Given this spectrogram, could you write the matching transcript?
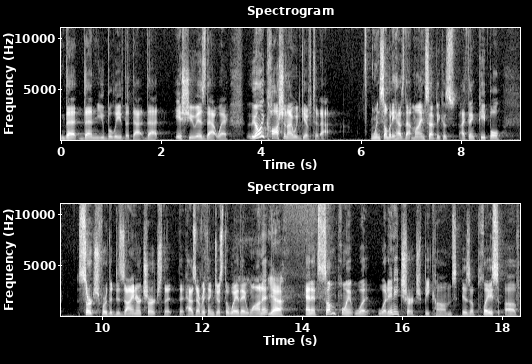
that then you believe that that that issue is that way. The only caution I would give to that when somebody has that mindset because I think people search for the designer church that, that has everything just the way they want it. Yeah. And at some point, what, what any church becomes is a place of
